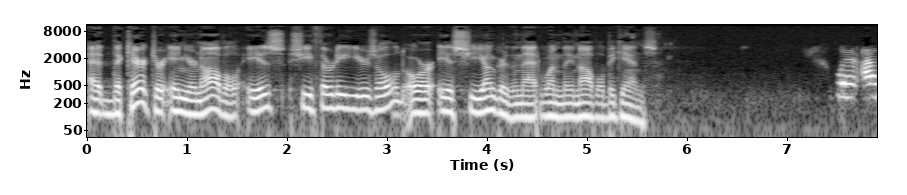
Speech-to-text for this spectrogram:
Uh, the character in your novel is she 30 years old or is she younger than that when the novel begins? When uh,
